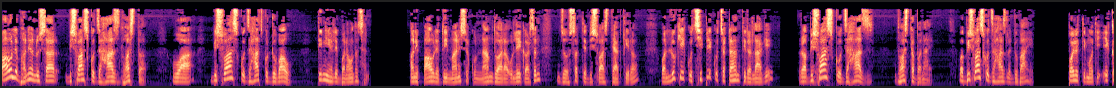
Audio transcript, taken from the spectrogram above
पाओले भने अनुसार विश्वासको जहाज ध्वस्त वा विश्वासको जहाजको डुबाउ तिनीहरूले बनाउँदछन्। अनि पाओले दुई मानिसहरूको नामद्वारा उल्लेख गर्छन् जो सत्य विश्वास त्यागतिर वा लुकिएको छिपेको चट्टानतिर लागे र विश्वासको जहाज ध्वस्त बनाए वा विश्वासको जहाजलाई डुबाए। पहिलो तिमोती एक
